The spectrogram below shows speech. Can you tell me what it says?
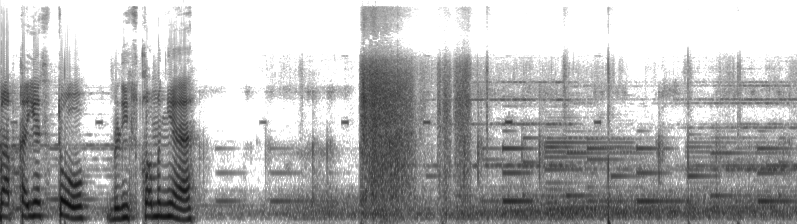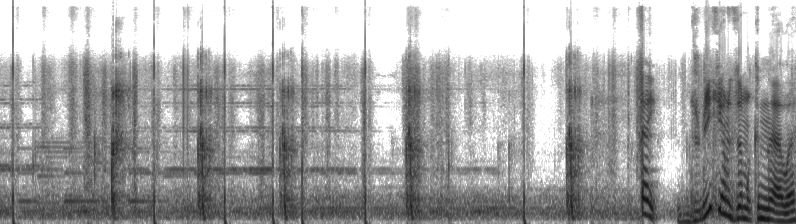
Babka jest tu, blisko mnie. Drzwi się zamknęły.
